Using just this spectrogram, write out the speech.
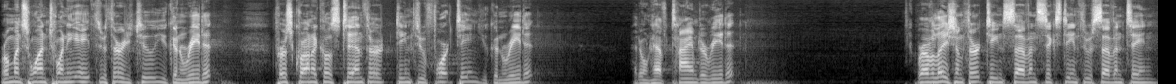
Romans 1 28 through 32, you can read it. 1 Chronicles 10 13 through 14, you can read it. I don't have time to read it. Revelation 13, 7, 16 through 17.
